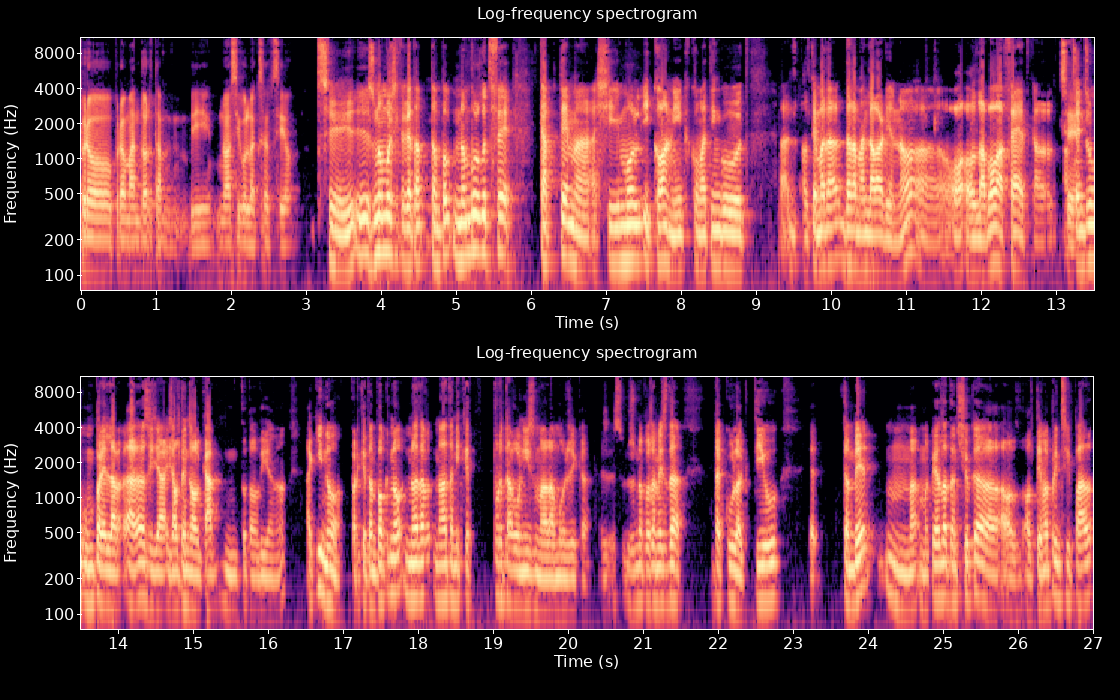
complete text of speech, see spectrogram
però, però amb Andor també, vull dir, no ha sigut l'excepció. Sí, és una música que tam- tampoc no han volgut fer cap tema així molt icònic com ha tingut el, el tema de, de The Mandalorian, no? Eh, O, o el de Boba Fett, que el, Sí. el tens un, un parell de vegades i ja, ja el tens al cap tot el dia, no? Aquí no, perquè tampoc no, no, ha, de, no ha de tenir aquest protagonisme a la música. És, és una cosa més de, de col·lectiu. Eh, També m'ha m'ha cridat l'atenció que el, el tema principal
